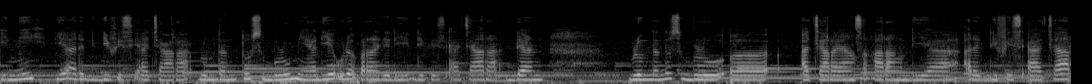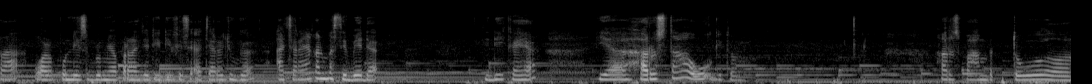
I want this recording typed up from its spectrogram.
ini dia ada di divisi acara belum tentu sebelumnya dia udah pernah jadi divisi acara. Dan belum tentu sebelum uh, acara yang sekarang dia ada di divisi acara walaupun dia sebelumnya pernah jadi divisi acara juga acaranya kan pasti beda. Jadi kayak ya harus tahu gitu harus paham betul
